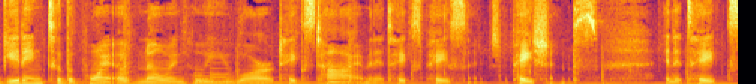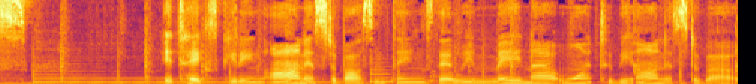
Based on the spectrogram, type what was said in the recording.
getting to the point of knowing who you are takes time and it takes patience patience and it takes it takes getting honest about some things that we may not want to be honest about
